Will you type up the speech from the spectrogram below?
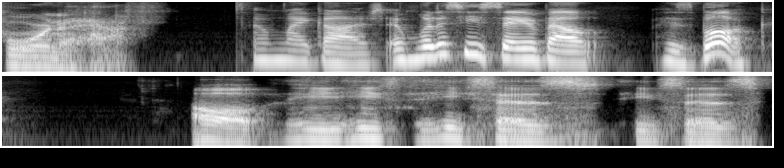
four and a half. Oh my gosh. And what does he say about his book? Oh, he he he says he says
